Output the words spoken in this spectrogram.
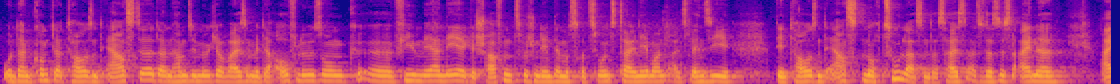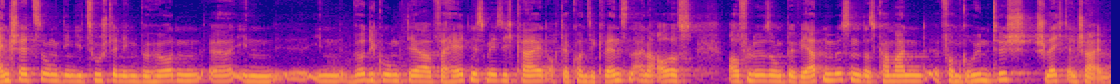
und dann kommt der 1000 Erste, dann haben Sie möglicherweise mit der Auflösung äh, viel mehr Nähe geschaffen zwischen den Demonstrationsteilnehmern, als wenn Sie den 1000 Ersten noch zulassen. Das heißt also, das ist eine Einschätzung, die die zuständigen Behörden äh, in, in Würdigung der Verhältnismäßigkeit, auch der Konsequenzen einer Aus Auflösung bewerten müssen. Das kann man vom grünen Tisch schlecht entscheiden.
